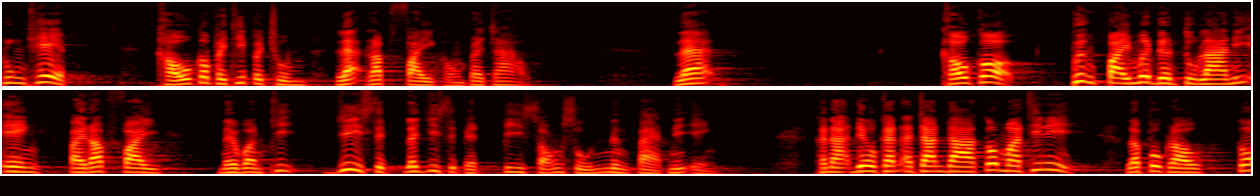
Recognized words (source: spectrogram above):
กรุงเทพ เขาก็ไปที่ประชุมและรับไฟของพระเจ้า และเขาก็ เพิ่งไปเมื่อเดือนตุลานี้เองไปรับไฟในวันที่ 20 และ 21 ปี 2018 นี้เอง ขณะเดียวกันอาจารย์ดาก็มาที่นี่ แล้วพวกเราก็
